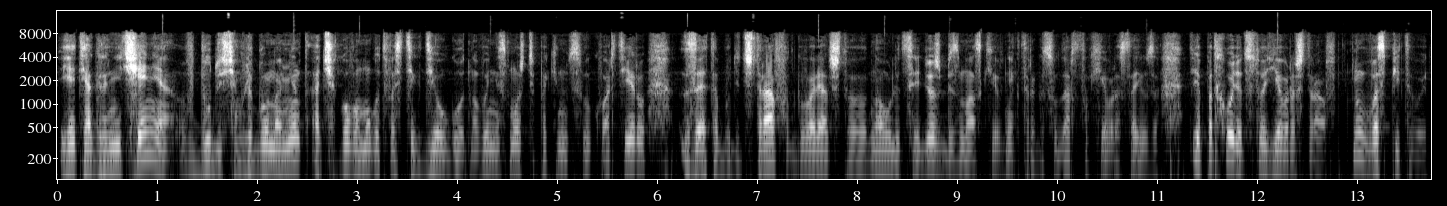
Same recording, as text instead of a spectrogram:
И эти ограничения в будущем, в любой момент очагово могут вести где угодно. Вы не сможете покинуть свою квартиру, за это будет штраф. Вот говорят, что на улице идешь без маски в некоторых государствах Евросоюза, тебе подходят 100 евро штраф. Ну, воспитывают.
